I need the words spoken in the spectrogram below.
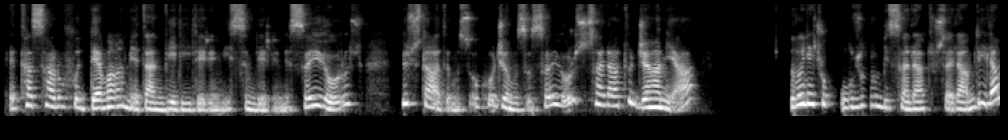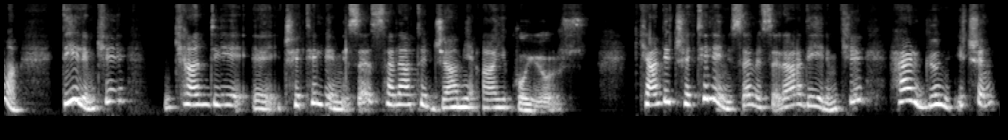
E, tasarrufu devam eden velilerin isimlerini sayıyoruz. Üstadımızı, hocamızı sayıyoruz. Salatu camia öyle çok uzun bir salatü selam değil ama diyelim ki kendi e, çetelemize salatı camiayı koyuyoruz. Kendi çetelemize mesela diyelim ki her gün için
